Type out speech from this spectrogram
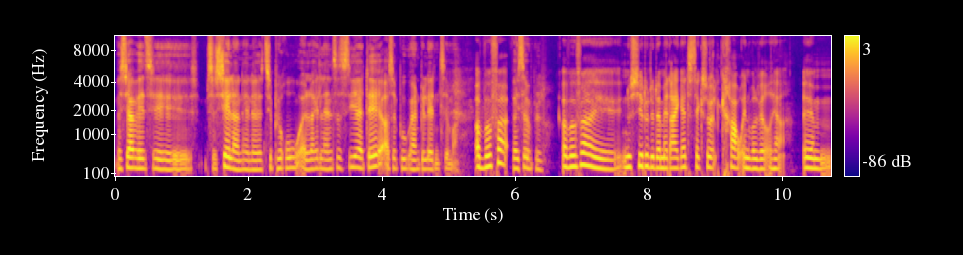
Hvis jeg vil til Seychellerne eller til Peru eller et eller andet, så siger jeg det, og så booker han billetten til mig. Og hvorfor, For eksempel. og hvorfor øh, nu siger du det der med, at der ikke er et seksuelt krav involveret her. Øhm,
